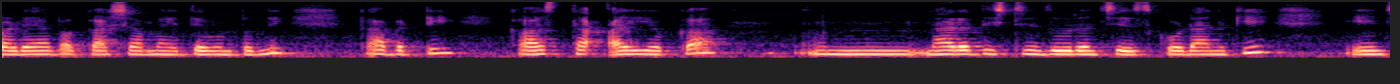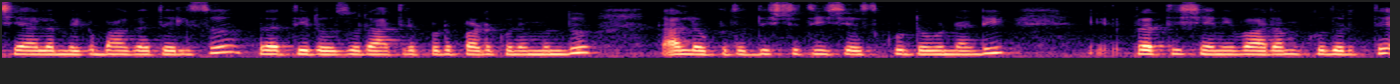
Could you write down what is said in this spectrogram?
పడే అవకాశం అయితే ఉంటుంది. కాబట్టి కాస్త ఆ యొక్క నరదిష్టిని దూరం చేసుకోవడానికి ఏం చేయాలో మీకు బాగా తెలుసు. ప్రతిరోజు రాత్రిపూట పడుకునే ముందు లోపల దిష్టి తీసేసుకుంటూ ఉండండి. ప్రతి శనివారం కుదిరితే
